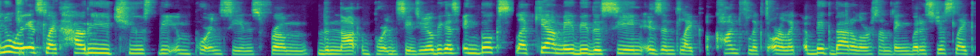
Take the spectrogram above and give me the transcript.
in a way it's like how do you choose the important scenes from the not important scenes you know because in books like yeah maybe the scene isn't like a conflict or like a big battle or something but it's just like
